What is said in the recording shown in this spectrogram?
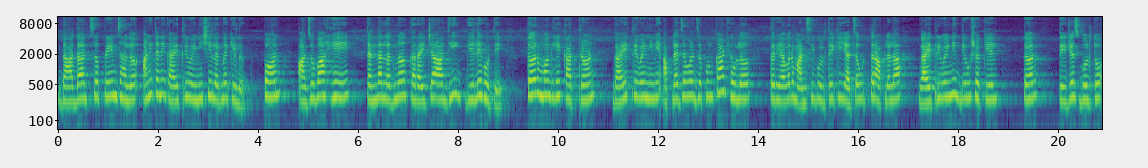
दादाचं प्रेम झालं आणि त्याने गायत्री वहिनीशी लग्न केलं. पण आजोबा हे त्यांना लग्न करायच्या आधी गेले होते. तर मग हे कात्रण गायत्री वहिनीने आपल्याजवळ जपून का ठेवलं? तर यावर मानसी बोलते की याचं उत्तर आपल्याला गायत्री वहिनीच देऊ शकेल. तर तेजस बोलतो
